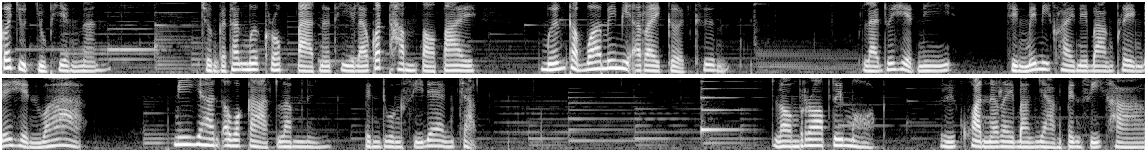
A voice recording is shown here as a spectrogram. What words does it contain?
ก็หยุดอยู่เพียงนั้น จนกระทั่งเมื่อครบ 8 นาทีแล้วก็ทำต่อไป เหมือนกับว่าไม่มีอะไรเกิดขึ้น และด้วยเหตุนี้จึงไม่มีใครในบางเพลงได้เห็นว่า มียานอวกาศลำหนึ่งเป็นดวงสีแดงจัด ล้อมรอบด้วยหมอก หรือควันอะไรบางอย่างเป็นสีขาว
